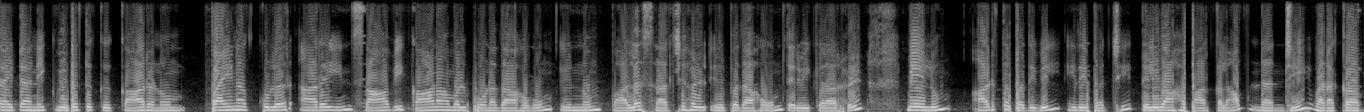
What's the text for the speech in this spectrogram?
டைட்டானிக் விபத்துக்கு காரணம் பைனாக்குலர் அறையின் சாவி காணாமல் போனதாகவும் இன்னும் பல சர்ச்சைகள் இருப்பதாகவும் தெரிவிக்கிறார்கள். மேலும் அடுத்த பதிவில் இதை பற்றி தெளிவாக பார்க்கலாம். நன்றி வணக்கம்.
